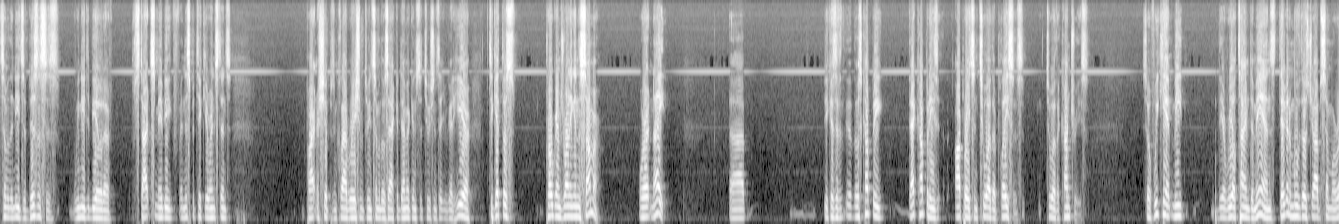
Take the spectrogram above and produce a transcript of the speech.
some of the needs of businesses, we need to be able to start, maybe in this particular instance, partnerships and collaboration between some of those academic institutions that you've got here to get those programs running in the summer or at night. Uh, Because if those company, that company operates in two other places, two other countries. So if we can't meet their real-time demands, they're going to move those jobs somewhere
